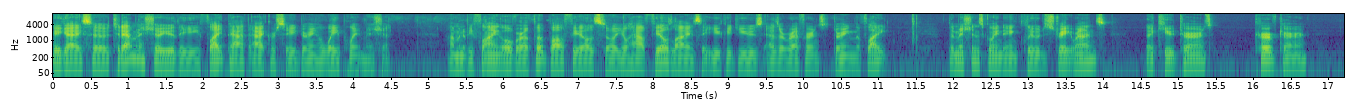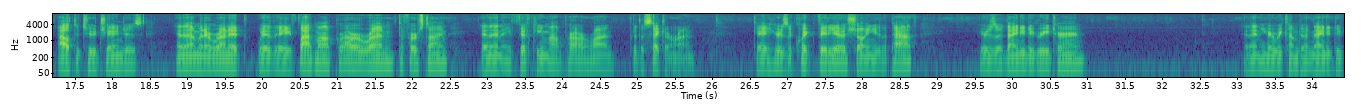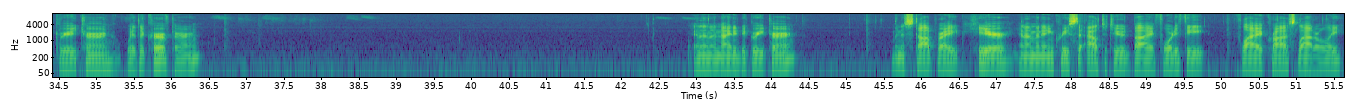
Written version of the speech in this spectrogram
Hey guys, so today I'm going to show you the flight path accuracy during a waypoint mission. I'm going to be flying over a football field so you'll have field lines that you could use as a reference during the flight. The mission is going to include straight runs, acute turns, curve turn, altitude changes, and then I'm going to run it with a 5 mile per hour run the first time and then a 15 mile per hour run for the second run. Okay, here's a quick video showing you the path. Here's a 90 degree turn. And then here we come to a 90 degree turn with a curve turn. And then a 90 degree turn. I'm going to stop right here and I'm going to increase the altitude by 40 feet, fly across laterally,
